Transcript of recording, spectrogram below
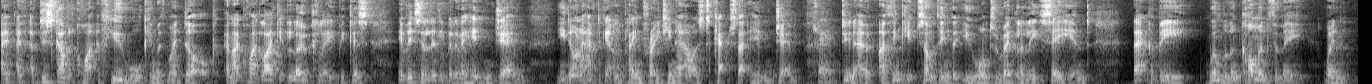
I, have discovered quite a few walking with my dog, and I quite like it locally because if it's a little bit of a hidden gem, you don't have to get on a plane for 18 hours to catch that hidden gem. True. Do you know? I think it's something that you want to regularly see, and that could be Wimbledon Common for me when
